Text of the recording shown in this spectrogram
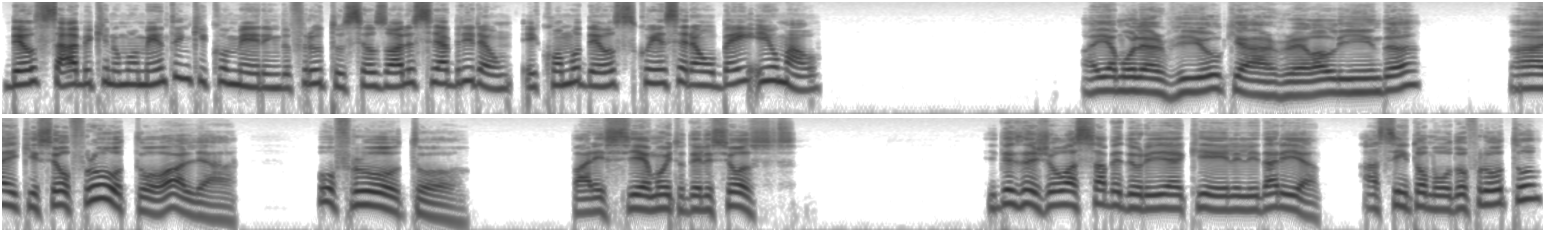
Deus sabe que no momento em que comerem do fruto, seus olhos se abrirão, e como Deus, conhecerão o bem e o mal. Aí a mulher viu que a árvore era linda. Ai, que seu fruto, olha, o fruto parecia muito delicioso e desejou a sabedoria que ele lhe daria. Assim tomou do fruto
